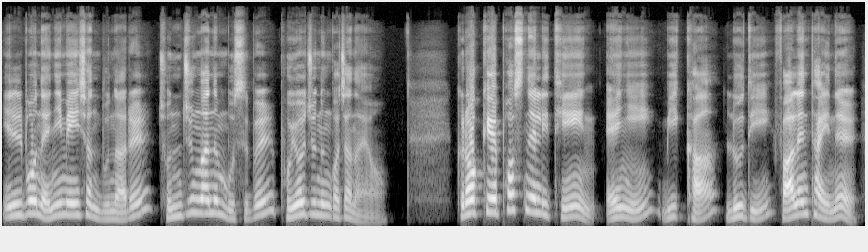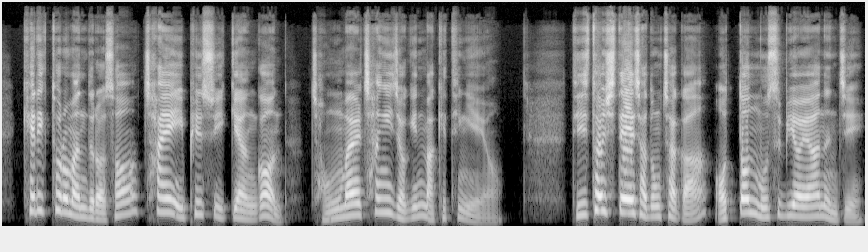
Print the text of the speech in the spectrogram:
일본 애니메이션 문화를 존중하는 모습을 보여주는 거잖아요. 그렇게 퍼스널리티인 애니, 미카, 루디, 발렌타인을 캐릭터로 만들어서 차에 입힐 수 있게 한 건 정말 창의적인 마케팅이에요. 디지털 시대의 자동차가 어떤 모습이어야 하는지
